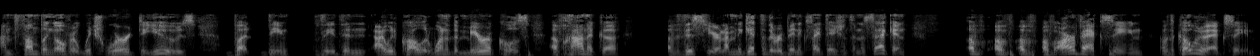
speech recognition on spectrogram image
I'm fumbling over which word to use, but the the, the I would call it one of the miracles of Hanukkah of this year, and I'm going to get to the rabbinic citations in a second, of, of, of, of our vaccine, of the COVID vaccine,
